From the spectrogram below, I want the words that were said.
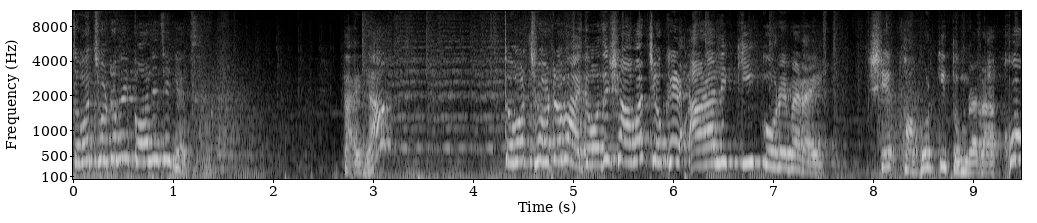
তোমার ছোট ভাই কলেজে গেছে। তাই না? তোমার ছোট ভাই তোমাদের সবার চোখের আড়ালে কি করে বেড়ায়? সে খবর কি তোমরা রাখো?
